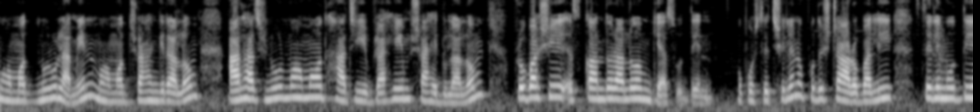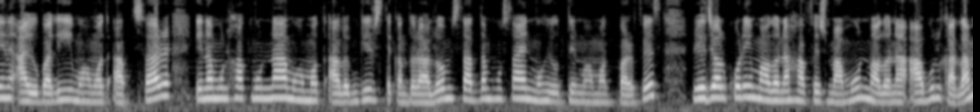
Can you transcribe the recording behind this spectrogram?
মোহাম্মদ নুরুল আমিন, মোহাম্মদ জাহাঙ্গীর আলম, আলহাজ নূর মোহাম্মদ, হাজি ইব্রাহিম শাহিদুল আলম, প্রবাসী ইস্কান্দর আলম গিয়াসউদ্দিন। উপস্থিত ছিলেন উপদেষ্টা আরব আলী সেলিম উদ্দিন আয়ুব আলী, মোহাম্মদ আফসার এনামুল হক মুন্না, মোহাম্মদ আলমগীর, সেকান্দর আলম, সাদ্দাম হোসাইন, মহিউদ্দিন মোহাম্মদ পারভেজ, রেজাউল করিম, মাওলানা হাফেজ মামুন, মাওলানা আবুল কালাম,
